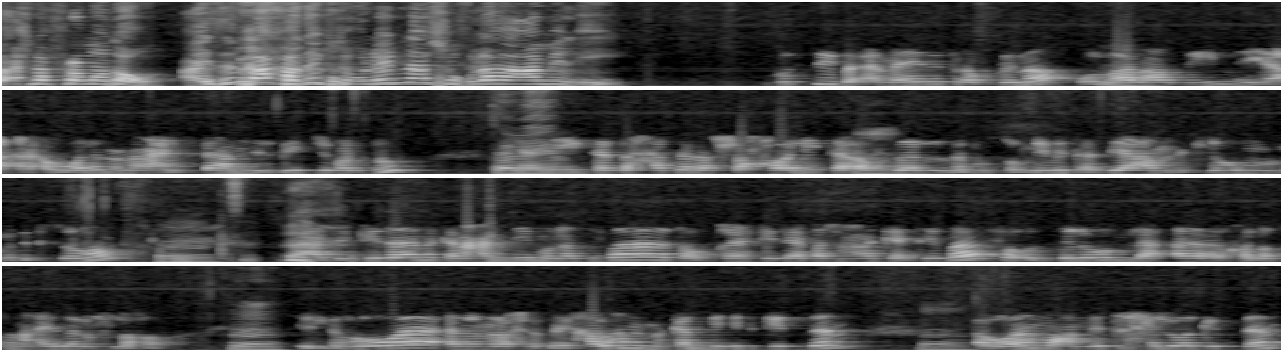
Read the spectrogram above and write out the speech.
إحنا في رمضان. عايزين بقى حضرتك تقولي لنا شغلها عامل إيه؟ بصي بأمانة ربنا والله. العظيم هي اولا أنا عرفتها من البيج برضو. تمام يعني كذا حد رشحها لي كأفضل مصممة ازياء عملت لهم لبسهم مم. بعد كده أنا كان عندي مناسبة توقيع كتاب عشان أنا كاتبة فقلت لهم لأ خلاص أنا عايزة أروح لها مم. اللي هو أنا رايح- رايحة لها من مكان بعيد جدا مم. اولا معاملتها حلوة جدا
